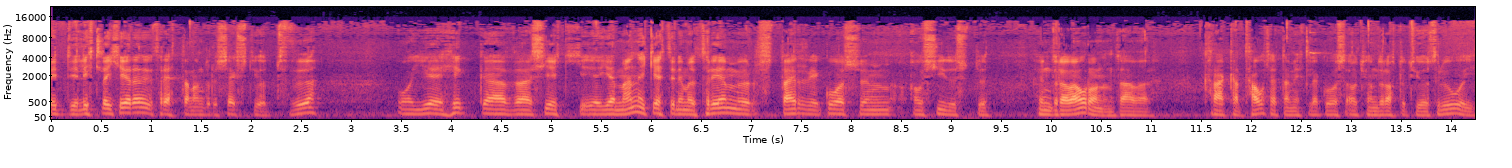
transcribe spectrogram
eitti litla héræði 1362 og ég hygg að ekki, ég manni getur nema þremur stærri góðsum á síðustu hundrað árunum. Það var Krakatá, þetta mikla gós 1883 í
